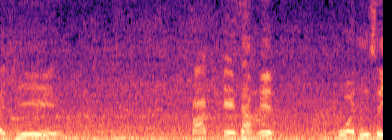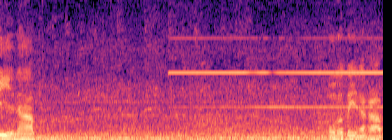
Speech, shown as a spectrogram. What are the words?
ไปที่ปลั๊กเกสามเอ็ดขั้วที่สี่นะครับ ปกตินะครับ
